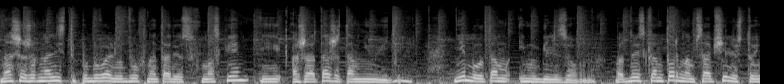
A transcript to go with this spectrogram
Наши журналисты побывали у двух нотариусов в Москве и ажиотажа там не увидели. Не было там и мобилизованных. В одной из контор нам сообщили, что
